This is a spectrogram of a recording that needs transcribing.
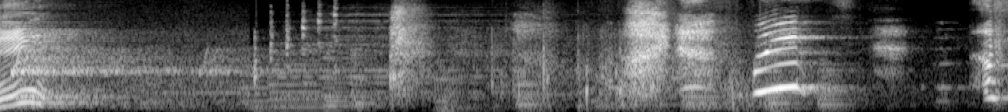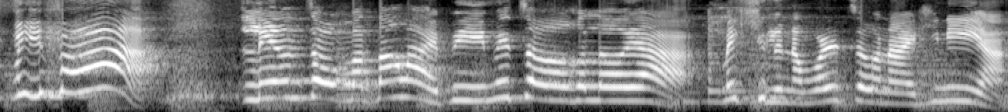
นิ้ง ปีไม่เจอกันเลยอะไม่คิดเลยนะว่าได้เจอนายที่นี่อะ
